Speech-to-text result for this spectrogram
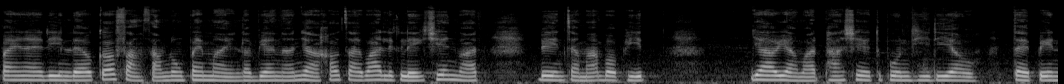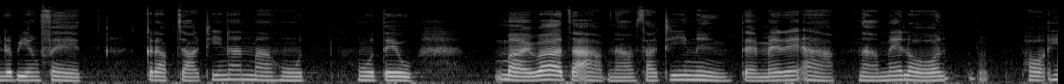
ไปในดินแล้วก็ฝังซ้ำลงไปใหม่ ระเบียงนั้นอย่าเข้าใจว่าเล็กๆ เช่นวัด เบญจมะบพิตรยาวอย่างวัดพระเชตุพนทีเดียว แต่เป็นระเบียงแฝดกลับจากที่นั่นมาโฮโฮเทลหมายว่าจะอาบน้ำสักที่หนึ่ง แต่ไม่ได้อาบ น้ำไม่ร้อน เพราะเห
